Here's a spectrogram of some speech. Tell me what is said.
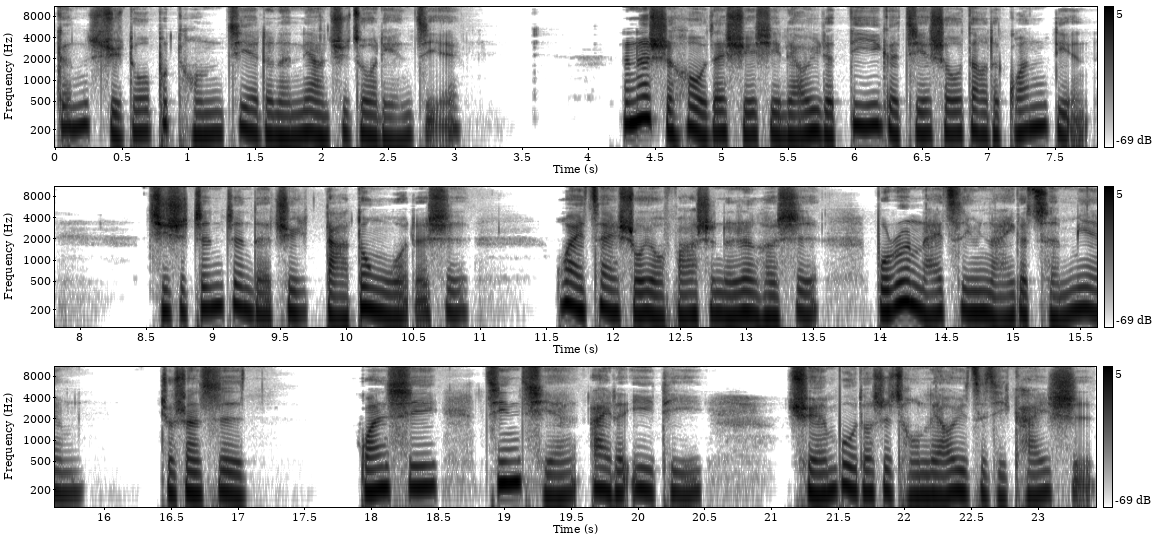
跟许多不同界的能量去做连接。那那时候我在学习疗愈的第一个接收到的观点，其实真正的去打动我的是，外在所有发生的任何事，不论来自于哪一个层面，就算是关系、金钱、爱的议题，全部都是从疗愈自己开始。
